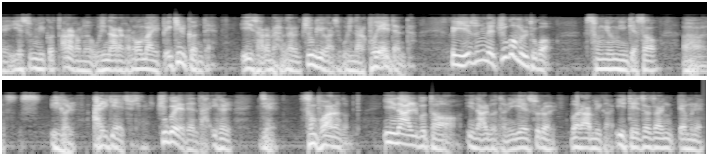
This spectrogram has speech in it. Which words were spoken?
에, 예수 믿고 따라가면 우리나라가 로마에 뺏길 건데 이 사람 한 사람 죽여가지고 우리나라 구해야 된다. 그 예수님의 죽음을 두고 성령님께서 어, 이걸 알게 해주시면 죽어야 된다. 이걸 이제 선포하는 겁니다. 이날부터 이날부터는 예수를 뭐라 합니까? 이 대제사장 때문에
